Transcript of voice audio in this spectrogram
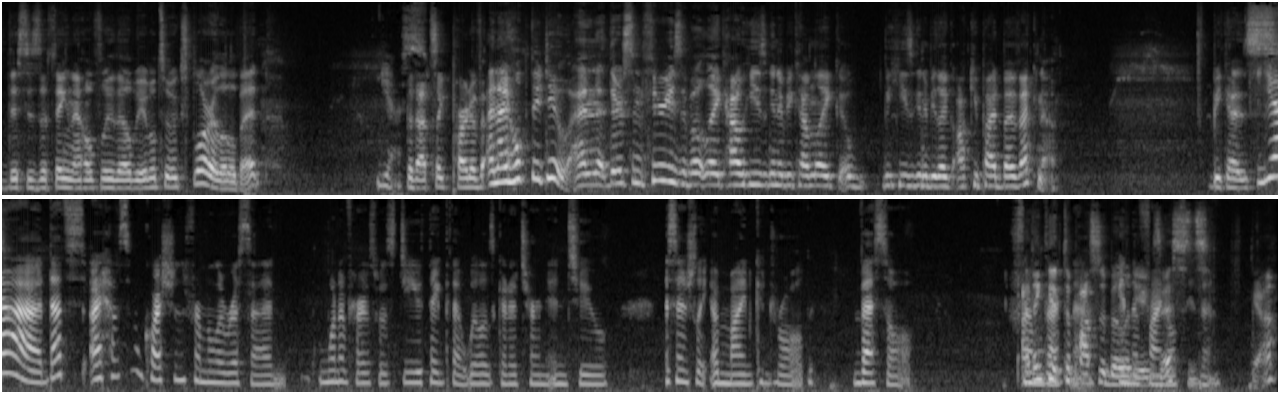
this is a thing that hopefully they'll be able to explore a little bit. Yes, But that's like part of, and I hope they do. And there's some theories about like how he's gonna become like he's gonna be like occupied by Vecna. Because Yeah, that's. I have some questions from Larissa. One of hers was, "Do you think that Will is going to turn into essentially a mind-controlled vessel?" I think that the possibility in the final exists. season. Yeah.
